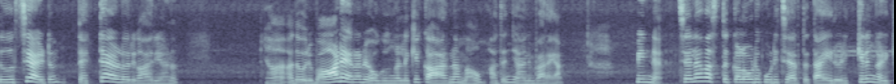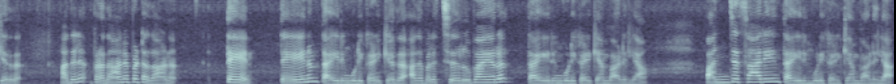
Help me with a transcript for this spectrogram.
തീർച്ചയായിട്ടും തെറ്റായുള്ളൊരു കാര്യമാണ്. അത് ഒരുപാടേറെ രോഗങ്ങളിലേക്ക് കാരണമാവും അത് ഞാനും പറയാം. പിന്നെ ചില വസ്തുക്കളോട് കൂടി ചേർത്ത് തൈര് ഒരിക്കലും കഴിക്കരുത്. അതിൽ പ്രധാനപ്പെട്ടതാണ് തേൻ. തേനും തൈരും കൂടി കഴിക്കരുത്. അതേപോലെ ചെറുപയർ തൈരും കൂടി കഴിക്കാൻ പാടില്ല. പഞ്ചസാരയും തൈരും കൂടി കഴിക്കാൻ പാടില്ല.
